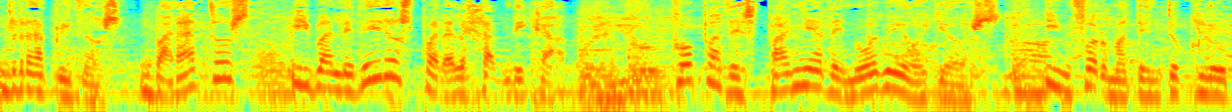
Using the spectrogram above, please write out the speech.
rápidos, baratos y valederos para el handicap. Copa de España de nueve hoyos. Infórmate en tu club.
